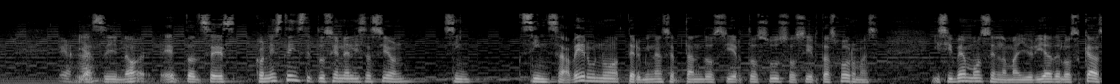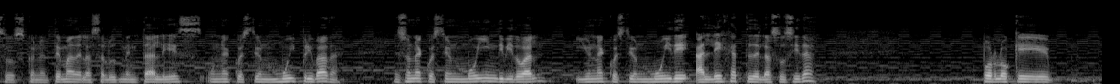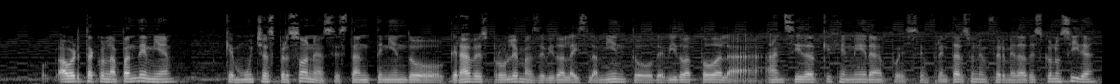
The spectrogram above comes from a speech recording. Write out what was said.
y así, ¿no? Entonces, con esta institucionalización, sin, sin saber uno termina aceptando ciertos usos, ciertas formas. Y si vemos en la mayoría de los casos con el tema de la salud mental es una cuestión muy privada, es una cuestión muy individual y una cuestión muy de aléjate de la sociedad. Por lo que ahorita con la pandemia, que muchas personas están teniendo graves problemas debido al aislamiento, debido a toda la ansiedad que genera pues enfrentarse a una enfermedad desconocida,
